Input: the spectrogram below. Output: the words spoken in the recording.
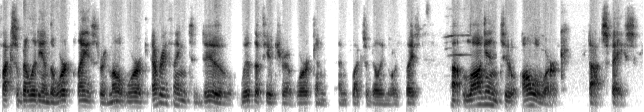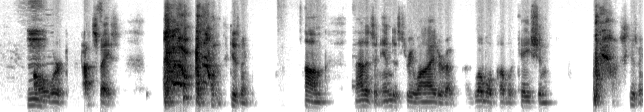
flexibility in the workplace, remote work, everything to do with the future of work and, and flexibility in the workplace, uh, log into allwork.space. Mm. Allwork.space. Excuse me. Um, not as an industry wide or a, a global publication. Excuse me.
